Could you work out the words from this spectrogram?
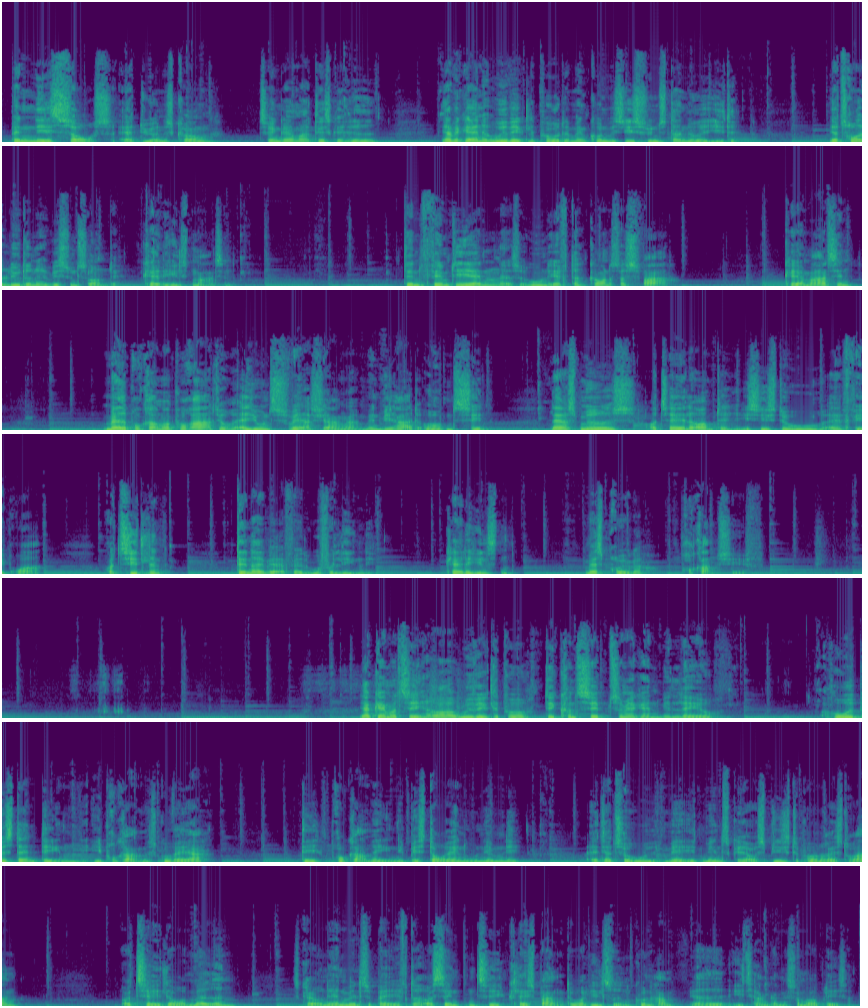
Bearnaisesauce er dyrenes konge, tænker jeg mig, det skal hedde. Jeg vil gerne udvikle på det, men kun hvis I synes, der er noget i det. Jeg tror, at lytterne vil synes om det. Katte Hilsen Martin. Den 5. i anden, altså ugen efter, kommer der så svar. Kære Martin, madprogrammer på radio er jo en svær genre, men vi har et åbent sind. Lad os mødes og tale om det i sidste uge af februar. Og titlen, den er i hvert fald uforlignelig. Kalle Hilsen, Mads Brygger, programchef. Jeg gav mig til at udvikle på det koncept, som jeg gerne ville lave. Hovedbestanddelen i programmet skulle være det, programmet egentlig består af nu, nemlig at jeg tog ud med et menneske og spiste på en restaurant og talte over maden, skrev en anmeldelse bagefter og sendte den til Klaas Bang. Det var hele tiden kun ham, jeg havde i tankerne som oplæser.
